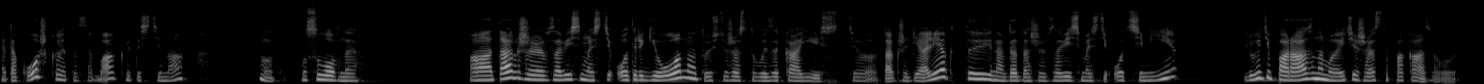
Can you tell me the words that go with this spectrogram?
Это кошка, это собака, это стена, ну, вот, условно. А также в зависимости от региона, то есть у жестового языка есть э, также диалекты, иногда даже в зависимости от семьи, люди по-разному эти жесты показывают.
